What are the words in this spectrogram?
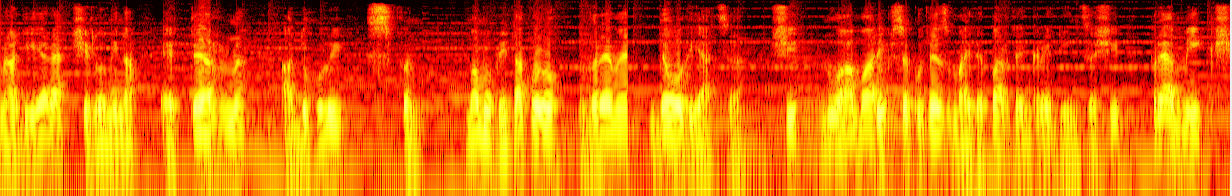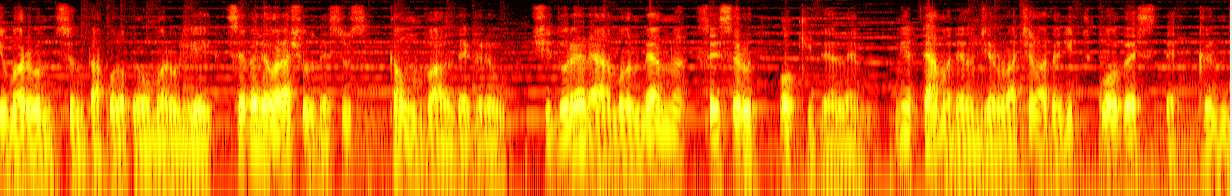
în adierea și lumina eternă a Duhului Sfânt. M-am oprit acolo vreme de o viață și nu am aripi să cutez mai departe în credință și Prea mic și mărunt sunt acolo pe umărul ei. Se vede orașul de sus ca un val de grâu și durerea mă îndeamnă să-i sărut ochii de lemn. Mi-e teamă de îngerul acela venit cu o veste, când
